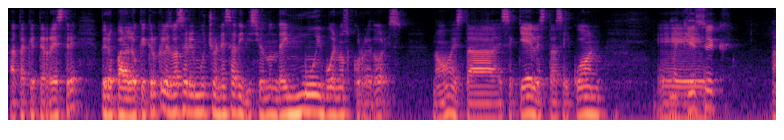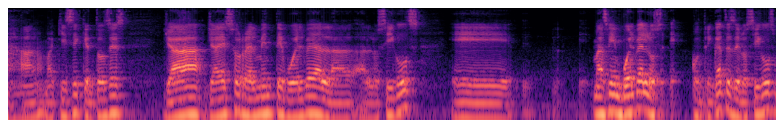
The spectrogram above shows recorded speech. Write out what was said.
ataque terrestre, pero para lo que creo que les va a servir mucho en esa división donde hay muy buenos corredores, ¿no? Está Ezequiel, está Saquon. Eh, McKissick. Ajá, McKissick. Entonces ya, ya eso realmente vuelve a, los Eagles. Eh, más bien vuelve a los eh, contrincantes de los Eagles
